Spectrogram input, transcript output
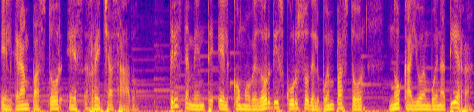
el gran pastor es rechazado. Tristemente, el conmovedor discurso del buen pastor no cayó en buena tierra,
